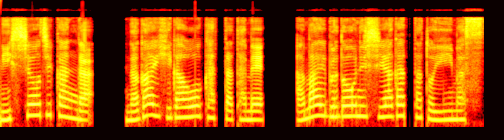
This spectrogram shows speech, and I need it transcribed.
日照時間が長い日が多かったため、甘いぶどうに仕上がったと言います。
